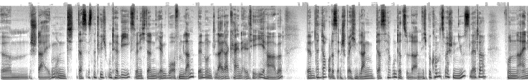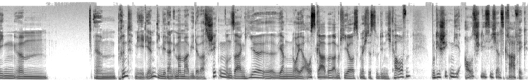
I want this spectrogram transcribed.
ähm, steigen. Und das ist natürlich unterwegs, wenn ich dann irgendwo auf dem Land bin und leider kein LTE habe, ähm, dann dauert das entsprechend lang, das herunterzuladen. Ich bekomme zum Beispiel Newsletter von einigen ähm, ähm, Printmedien, die mir dann immer mal wieder was schicken und sagen, hier, äh, wir haben eine neue Ausgabe am Kiosk, möchtest du die nicht kaufen? Und die schicken die ausschließlich als Grafik.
